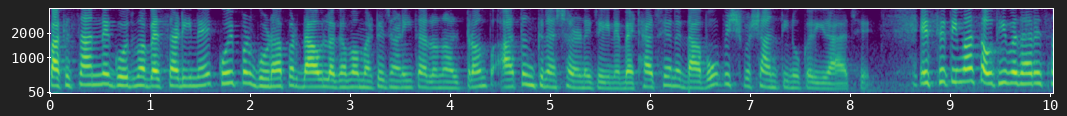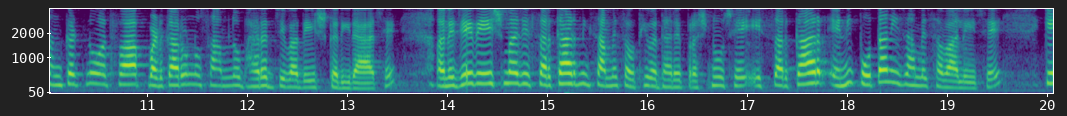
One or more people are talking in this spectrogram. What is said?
પાકિસ્તાનને ગોદમાં બેસાડીને કોઈ પણ ઘોડા પર દાવ લગાવવા માટે જાણીતા ડોનાલ્ડ ટ્રમ્પ આતંકના શરણે જઈને બેઠા છે અને દાવો વિશ્વ શાંતિનો કરી રહ્યા છે. એ સ્થિતિમાં સૌથી વધારે સંકટનો અથવા પડકારોનો સામનો ભારત જેવા દેશ કરી રહ્યા છે અને જે દેશમાં જે સરકારની સામે સૌથી વધારે પ્રશ્નો છે, એ સરકાર એની પોતાની સામે સવાલ એ છે કે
